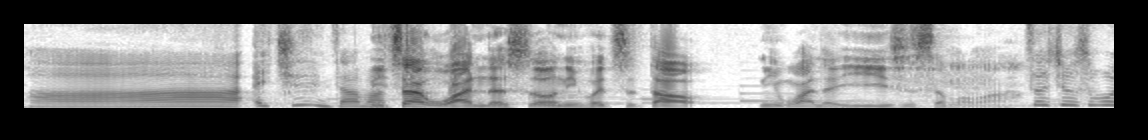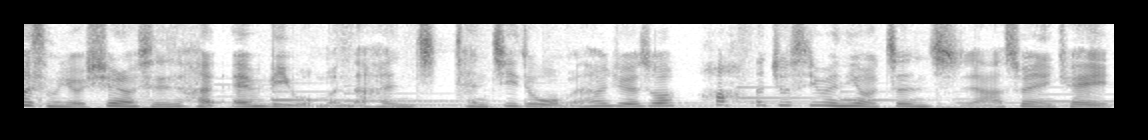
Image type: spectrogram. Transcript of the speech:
啊，哎、其实你知道吗你？在玩的时候，你会知道你玩的意义是什么吗？这就是为什么有些人其实很 envy 我们的，很很嫉妒我们。他会觉得说，哈，那就是因为你有正职啊，所以你可以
